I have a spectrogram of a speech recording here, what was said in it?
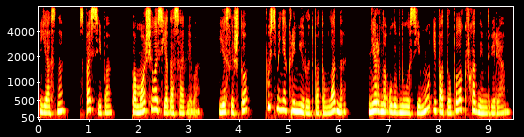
«Ясно. Спасибо». Поморщилась я досадливо. «Если что, Пусть меня кремируют потом, ладно?» Нервно улыбнулась ему и потопала к входным дверям.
